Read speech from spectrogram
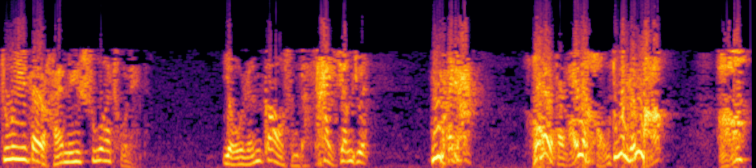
追字还没说出来呢，有人告诉他：“蔡将军，您快看，后边来了好多人马啊！”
